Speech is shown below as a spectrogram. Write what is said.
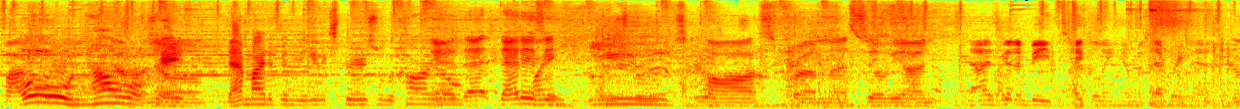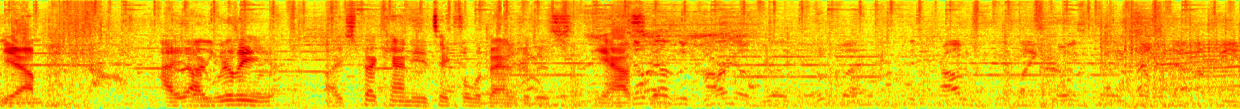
Fox- oh no. Okay, No. that might have been the inexperience with Lucario. Yeah, that that is a huge loss from uh, Sylveon. Now he's gonna be tickling him with every hit. Yeah, I, I really, I expect Candy to take full advantage of this. He has Sylveon's to. Lucario is really good, but his problem is like always really kill without up being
